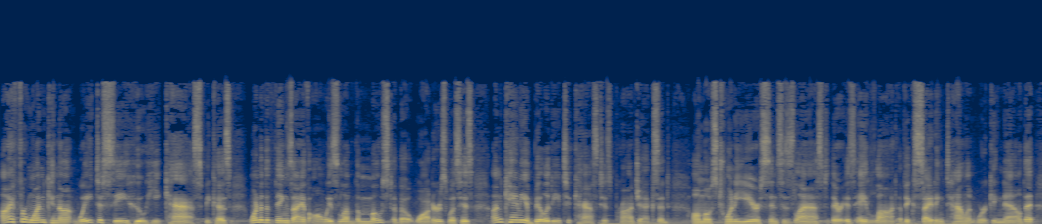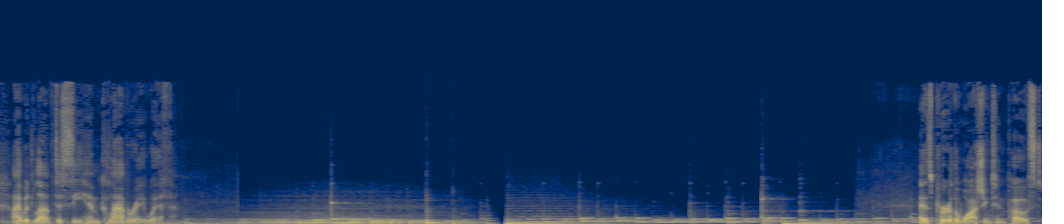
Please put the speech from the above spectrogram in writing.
I, for one, cannot wait to see who he casts because one of the things I have always loved the most about Waters was his uncanny ability to cast his projects. And almost 20 years since his last, there is a lot of exciting talent working now that I would love to see him collaborate with. As per the Washington Post,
